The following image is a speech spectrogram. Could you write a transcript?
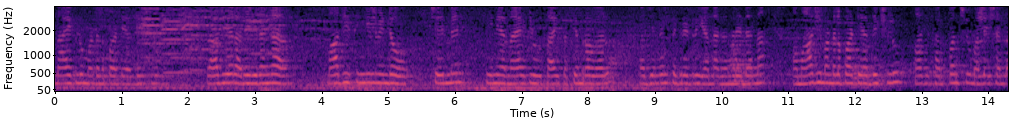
నాయకులు మండల పార్టీ అధ్యక్షులు రాజు గారు అదేవిధంగా మాజీ సింగిల్ విండో చైర్మన్ సీనియర్ నాయకులు సాయి సత్యంరావు గారు మా జనరల్ సెక్రటరీ అన్న గంగరెడ్డి అన్న మా మాజీ మండల పార్టీ అధ్యక్షులు మాజీ సర్పంచ్ మల్లేష్ అన్న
